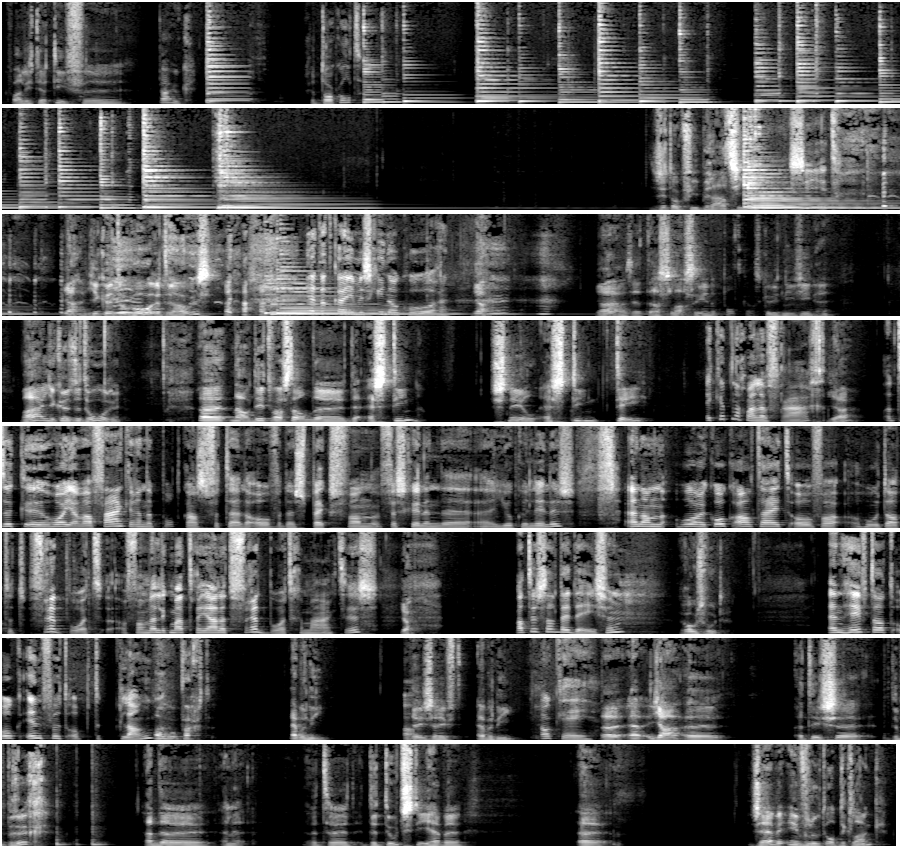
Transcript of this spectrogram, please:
kwalitatief eh, puik. Getokkeld. Er zit ook vibratie in. Ik zie het. Ja, je kunt ook horen trouwens. Ja, dat kan je misschien ook horen. Ja, ja dat, dat is lastig in de podcast. Kun je het niet zien, hè? Maar je kunt het horen. Eh, nou, dit was dan de, de S10. Sneeuw S10T. Ik heb nog wel een vraag. Ja, Want ik eh, hoor je wel vaker in de podcast vertellen over de specs van verschillende eh ukuleles. En dan hoor ik ook altijd over hoe dat het fretboard, van welk materiaal het fretboard gemaakt is. ja. Wat is dat bij deze? Rosewood. En heeft dat ook invloed op de klank? Oh, wacht. Ebony. Oh. Deze heeft Ebony. Oké, Eh, ja, het is de brug en, de, en het, eh, de toets, die hebben... eh, ze hebben invloed op de klank.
